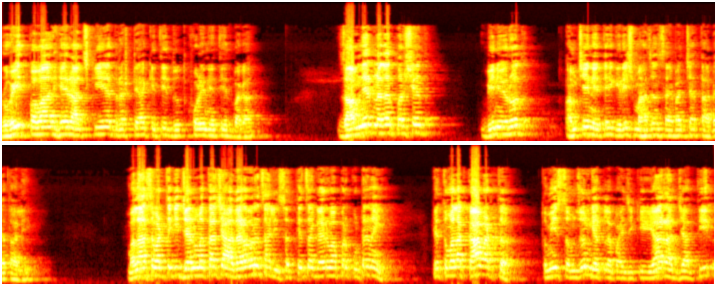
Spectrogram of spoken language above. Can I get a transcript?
रोहित पवार हे राजकीय दृष्ट्या किती दूधखोळी नेते आहेत बघा. जामनेर नगर परिषद बिनविरोध आमचे नेते गिरीश महाजन साहेबांच्या ताब्यात आली. मला असं वाटतं की जनमताच्या आधारावरच आली. सत्तेचा गैरवापर कुठं नाही? हे तुम्हाला का वाटतं? तुम्ही समजून घेतलं पाहिजे की या राज्यातील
